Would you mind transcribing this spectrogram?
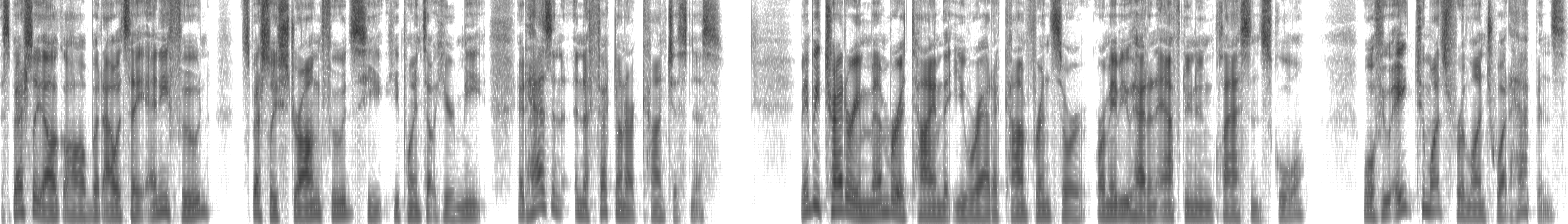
especially alcohol, but I would say any food, especially strong foods, he, he points out here meat, it has an, an effect on our consciousness. Maybe try to remember a time that you were at a conference or, or maybe you had an afternoon class in school well, if you ate too much for lunch, what happens?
